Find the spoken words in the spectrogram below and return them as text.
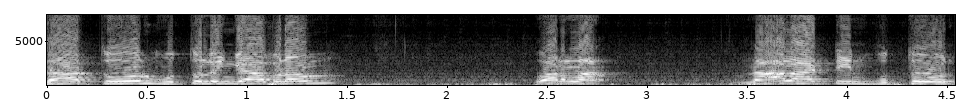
சாத்தூர் முத்துலிங்காபுரம். வரலாம். நாலாட்டின் புத்தூர்.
